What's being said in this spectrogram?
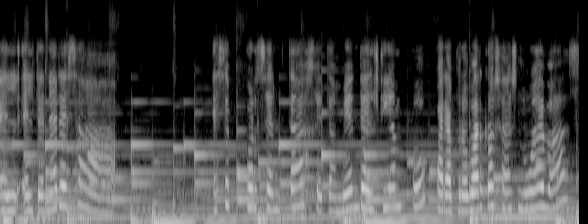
El tener esa, ese porcentaje también del tiempo para probar cosas nuevas,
